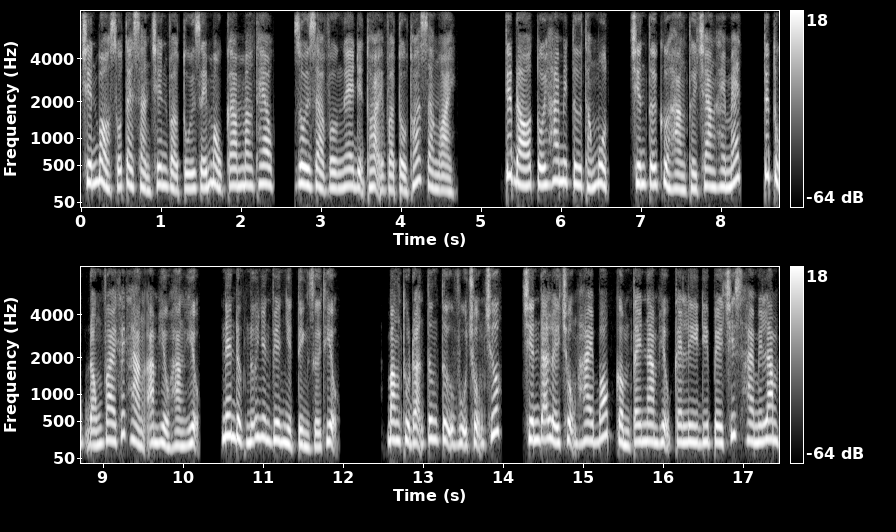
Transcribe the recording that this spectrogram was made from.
Chiến bỏ số tài sản trên vào túi giấy màu cam mang theo, rồi giả vờ nghe điện thoại và tẩu thoát ra ngoài. Tiếp đó tối 24 tháng 1, Chiến tới cửa hàng thời trang Hermes, tiếp tục đóng vai khách hàng am hiểu hàng hiệu, nên được nữ nhân viên nhiệt tình giới thiệu. Bằng thủ đoạn tương tự vụ trộm trước, Chiến đã lấy trộm hai bóp cầm tay nam hiệu Kelly DP 25,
